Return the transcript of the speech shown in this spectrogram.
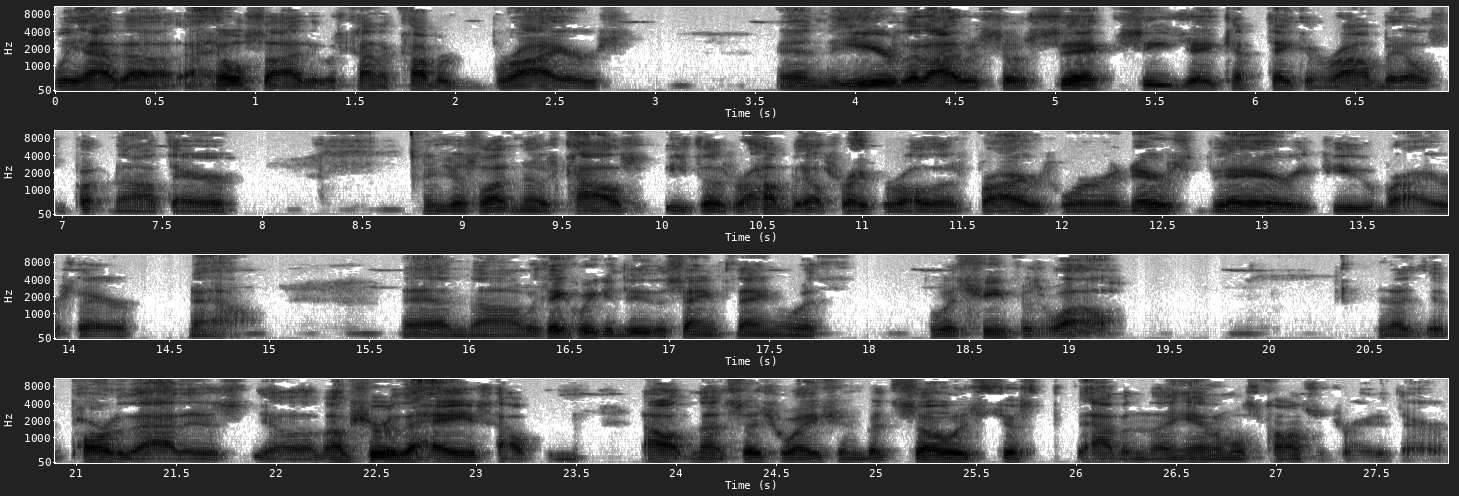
we had a, a, hillside that was kind of covered with briars. And the year that I was so sick, CJ kept taking round bales and putting out there and just letting those cows eat those round bales right where all those briars were. And there's very few briars there now. And uh, we think we could do the same thing with with sheep as well. You know, part of that is, you know, I'm sure the hay is helping out in that situation, but so is just having the animals concentrated there.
